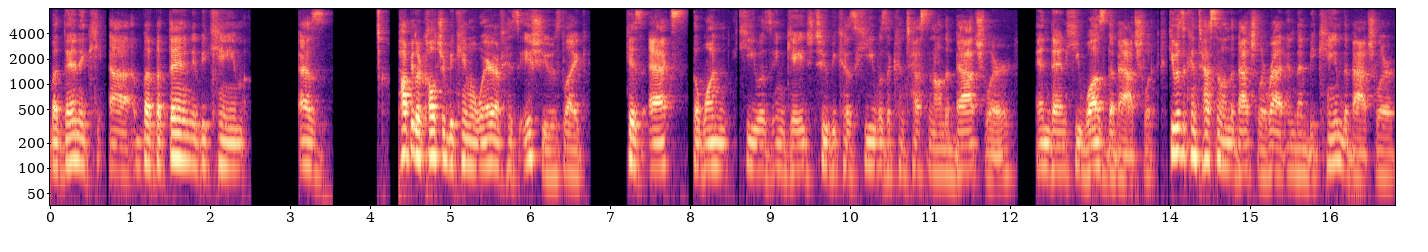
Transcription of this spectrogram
But then it, uh, but but then it became as popular culture became aware of his issues, like his ex, the one he was engaged to because he was a contestant on The Bachelor, and then he was the Bachelor. He was a contestant on The Bachelorette and then became the Bachelor.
